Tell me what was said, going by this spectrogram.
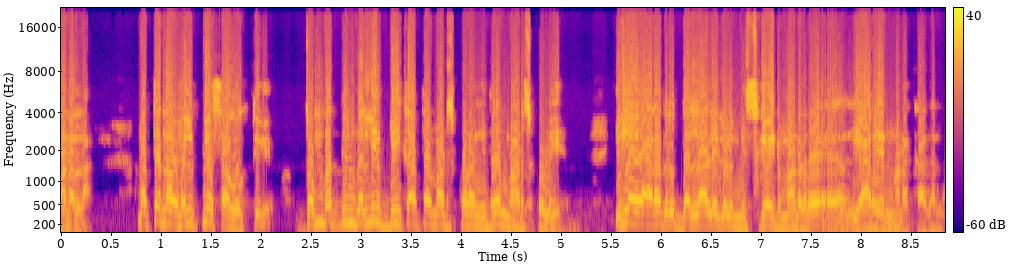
ಮಾಡಲ್ಲ. ಮತ್ತೆ ನಾವು ಹೆಲ್ಪ್ಲೆಸ್ ಆಗಿ ಹೋಗ್ತೀವಿ. ತೊಂಬತ್ ದಿನದಲ್ಲಿ ಬಿ ಖಾತಾ ಮಾಡಿಸ್ಕೊಳಂಗಿದ್ರೆ ಮಾಡಿಸ್ಕೊಳ್ಳಿ. ಇಲ್ಲ ಯಾರಾದ್ರೂ ದಲ್ಲಾಳಿಗಳು ಮಿಸ್ಗೈಡ್ ಮಾಡಿದ್ರೆ ಯಾರು ಏನ್ ಮಾಡಕ್ಕಾಗಲ್ಲ.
